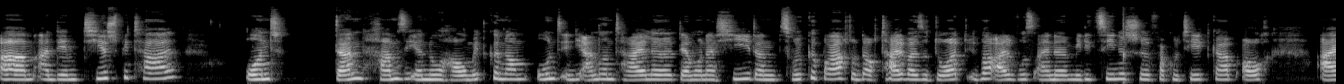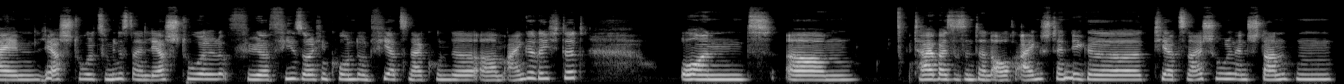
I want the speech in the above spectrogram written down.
ähm, an dem Tierspital. Und dann haben sie ihr Know-how mitgenommen und in die anderen Teile der Monarchie dann zurückgebracht und auch teilweise dort überall, wo es eine medizinische Fakultät gab, auch ein Lehrstuhl, zumindest ein Lehrstuhl für Viehseuchenkunde und Vieharzneikunde ähm, eingerichtet. Und ähm, teilweise sind dann auch eigenständige Tierarzneischulen entstanden,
